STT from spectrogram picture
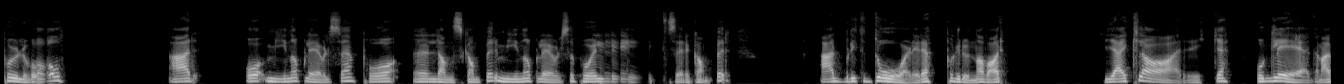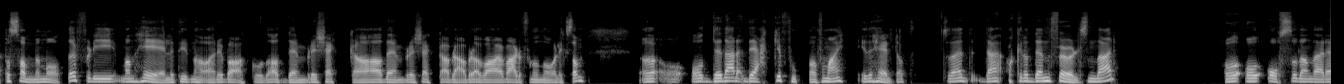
på Ullevål er og min opplevelse på eh, landskamper, min opplevelse på eliteseriekamper, er blitt dårligere pga. VAR. jeg klarer ikke å glede meg på samme måte, fordi man hele tiden har i bakhodet at den blir sjekka, den blir sjekka, bla, bla, bla, hva er det for noe nå, liksom? Og, og, det der, det er ikke fotball for meg i det hele tatt. Så det er, det er akkurat den følelsen der. Og, og også den der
